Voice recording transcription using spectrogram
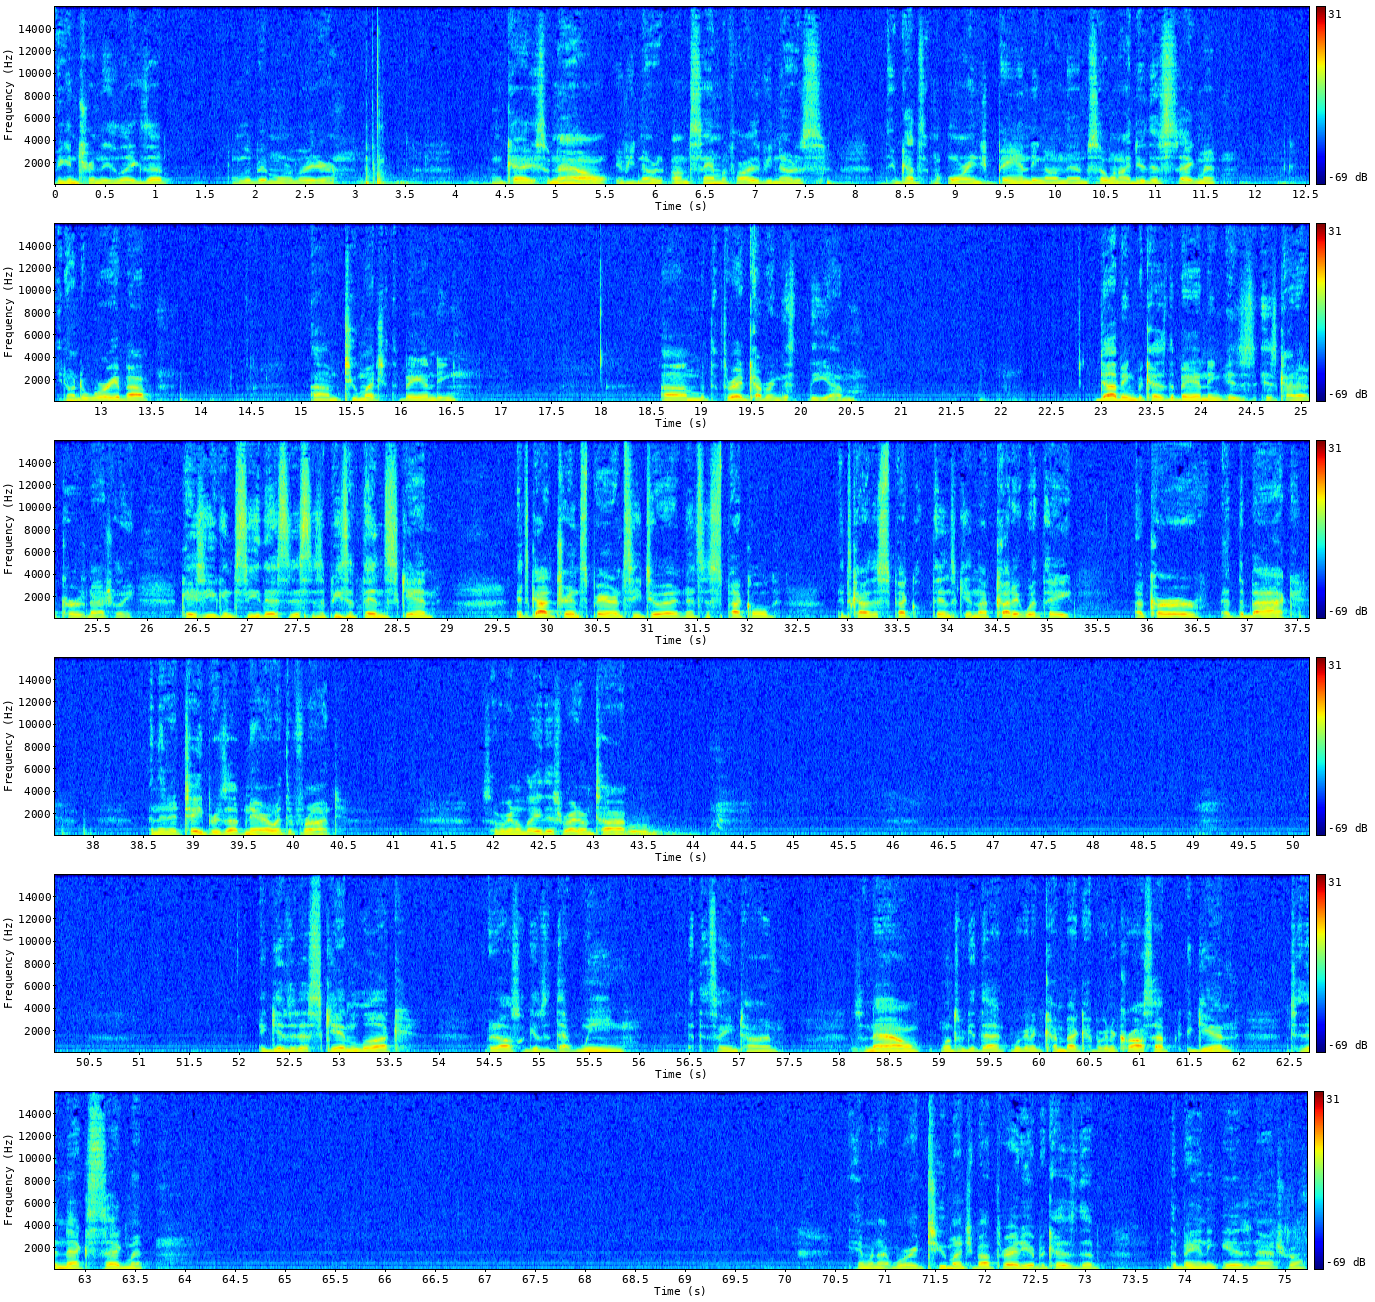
We can trim these legs up a little bit more later. Okay, so now if you notice on Salmonflies, if you notice, they've got some orange banding on them. So when I do this segment, you don't have to worry about um, too much of the banding um, with the thread covering the, the um, dubbing because the banding is, is kind of occurs naturally. Okay, so you can see this. This is a piece of thin skin. It's got a transparency to it, and it's a speckled. It's kind of the speckled thin skin. I've cut it with a a curve at the back, and then it tapers up narrow at the front. So we're going to lay this right on top. It gives it a skin look, but it also gives it that wing at the same time. So now, once we get that, we're going to come back up. We're going to cross up again to the next segment. And we're not worried too much about thread here because the, the banding is natural.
